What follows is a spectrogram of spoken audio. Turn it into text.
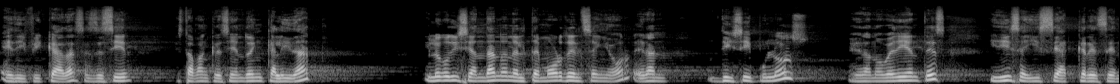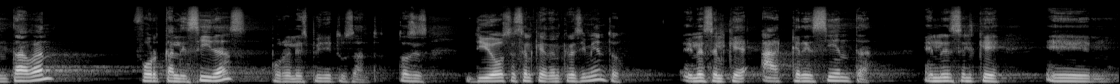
edificadas, es decir, estaban creciendo en calidad. Y luego dice, andando en el temor del Señor, eran discípulos, eran obedientes, y dice, y se acrecentaban fortalecidas por el Espíritu Santo. Entonces, Dios es el que da el crecimiento. Él es el que acrecienta, Él es el que eh,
